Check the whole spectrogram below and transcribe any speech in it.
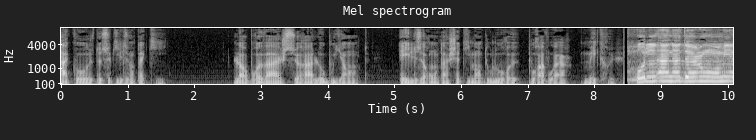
à cause de ce qu'ils ont acquis. Leur breuvage sera l'eau bouillante, et ils auront un châtiment douloureux pour avoir mécru. قل أندعو من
